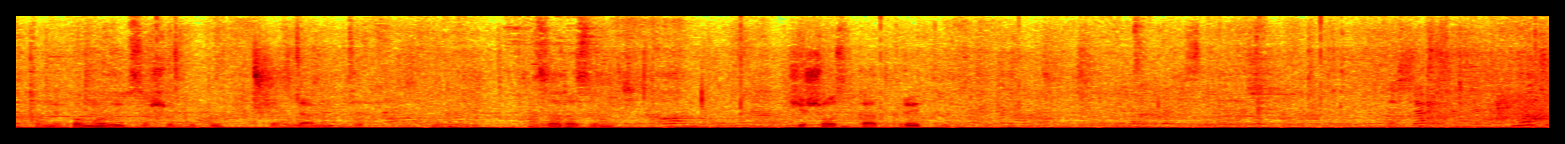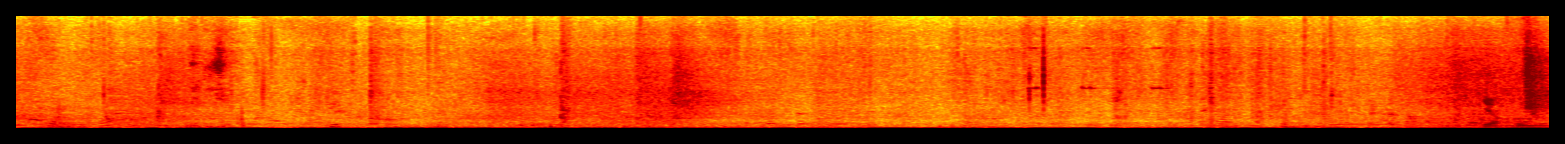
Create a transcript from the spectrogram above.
это, не помилився, що купив. Зараз глянемо. Зараз чи шостка відкрита. Дякую.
